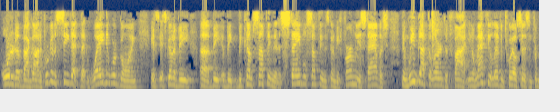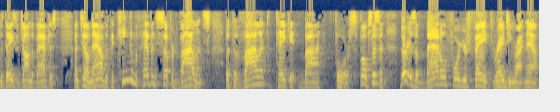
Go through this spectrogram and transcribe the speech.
ordered up by God. If we're going to see that that way that we're going, it's, it's going to be, uh, be, be become something that is stable, something that's going to be firmly established. Then we've got to learn to fight. You know, Matthew 11, 12 says, and from the days of John the Baptist until now, that the kingdom of heaven suffered violence, but the violent take it by force. Folks, listen, there is a battle for your faith raging right now.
